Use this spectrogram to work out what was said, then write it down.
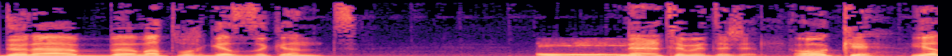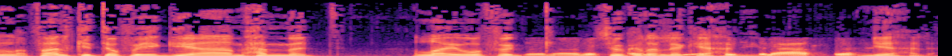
دولاب مطبخ قصدك أنت؟ إي إي. نعتمد أجل. okay يلا فالك التوفيق يا محمد. الله يوفقك شكرا لك يا حبيبي. العافية يا هلا.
